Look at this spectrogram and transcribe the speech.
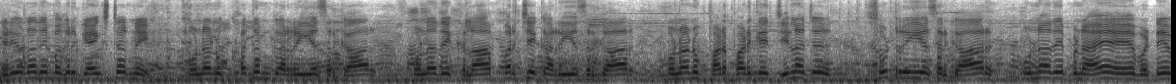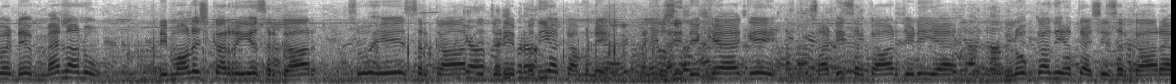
ਜਿਹੜੇ ਉਹਨਾਂ ਦੇ ਮਗਰ ਗੈਂਗਸਟਰ ਨੇ, ਉਹਨਾਂ ਨੂੰ ਖਤਮ ਕਰ ਰਹੀ ਹੈ ਸਰਕਾਰ, ਉਹਨਾਂ ਦੇ ਖਿਲਾਫ ਪਰਚੇ ਕਰ ਰਹੀ ਹੈ ਸਰਕਾਰ, ਉਹਨਾਂ ਨੂੰ ਫੜ ਫੜ ਕੇ ਜੇਲ੍ਹਾਂ 'ਚ ਸੁੱਟ ਰਹੀ ਹੈ ਸਰਕਾਰ, ਉਹਨਾਂ ਦੇ ਬਣਾਏ ਹੋਏ ਵੱਡੇ ਵੱਡੇ ਮਹਿਲਾਂ ਨੂੰ ਡਿਮੋਲਿਸ਼ ਕਰ ਰਹੀ ਹੈ ਸਰਕਾਰ। ਸੋ ਇਹ ਸਰਕਾਰ ਦੇ ਜਿਹੜੇ ਵਧੀਆ ਕੰਮ ਨੇ ਤੁਸੀਂ ਦੇਖਿਆ ਹੈ ਕਿ ਸਾਡੀ ਸਰਕਾਰ ਜਿਹੜੀ ਹੈ ਲੋਕਾਂ ਦੀ ਹਤੈਸ਼ੀ ਸਰਕਾਰ ਹੈ।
